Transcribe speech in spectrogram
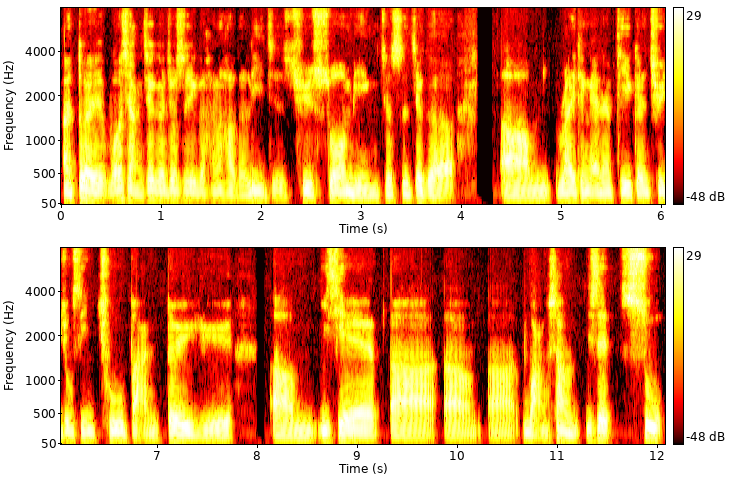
啊，对，我想这个就是一个很好的例子，去说明就是这个，嗯，writing NFT 跟去中心出版对于，嗯，一些呃呃呃网上一些数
